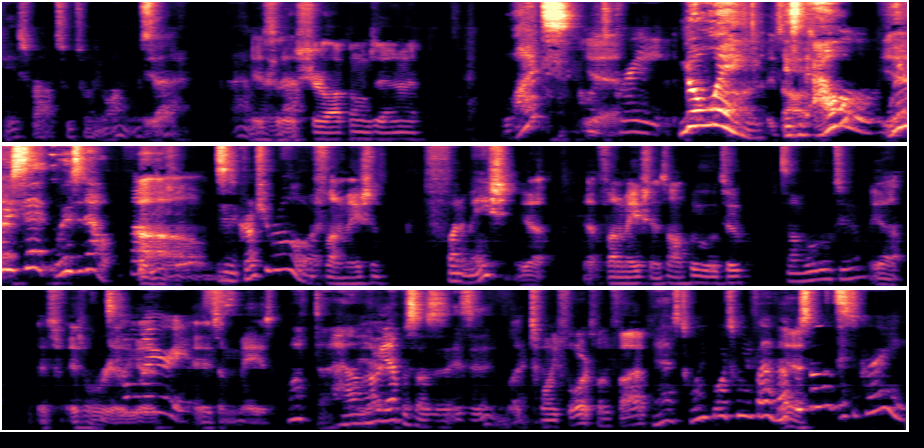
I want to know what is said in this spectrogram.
Case File 221. What's Yeah. that? I It's a that. Sherlock Holmes anime. What? Oh, it's Yeah. great. No way! Uh, it's is it out? Oh, Yeah. Where is it? Where is it out? Um, Is it a Crunchyroll or Funimation. Funimation? Yeah. Yeah, Funimation is on Hulu too. It's on Hulu too. Yeah. It's it's It's really good. hilarious. It's amazing. What the hell? How many episodes is it? Is it Like 24, 25. Yeah, it's 24, 25 Yeah. episodes. It's great.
